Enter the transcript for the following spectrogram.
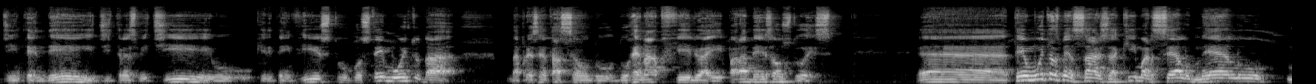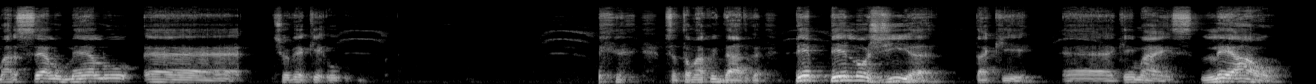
de entender e de transmitir o, o, que ele tem visto. Gostei muito da, da apresentação do, do Renato Filho aí. Parabéns aos dois. É, tenho muitas mensagens aqui, Marcelo Melo, Marcelo Melo, é, deixa eu ver aqui, Precisa tomar cuidado. Pepelogia está aqui. É, quem mais? Leal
